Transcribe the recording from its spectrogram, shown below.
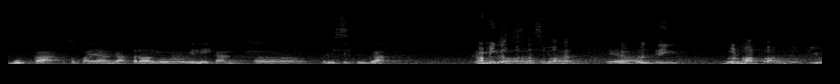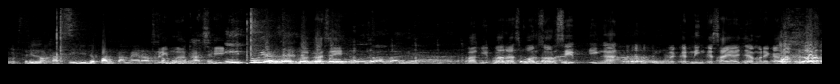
buka supaya nggak terlalu ini kan eh, berisik juga. Kami nggak patah kita. semangat. Iya. Yang penting bermanfaat untuk viewers. Terima kasih di depan kamera Terima kamu kasih. Itu yang saya Terima kasih. tunggu-tunggu jawabannya. Bagi para sponsorship ingat Nah, ingat. rekening ke saya aja mereka nggak butuh.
